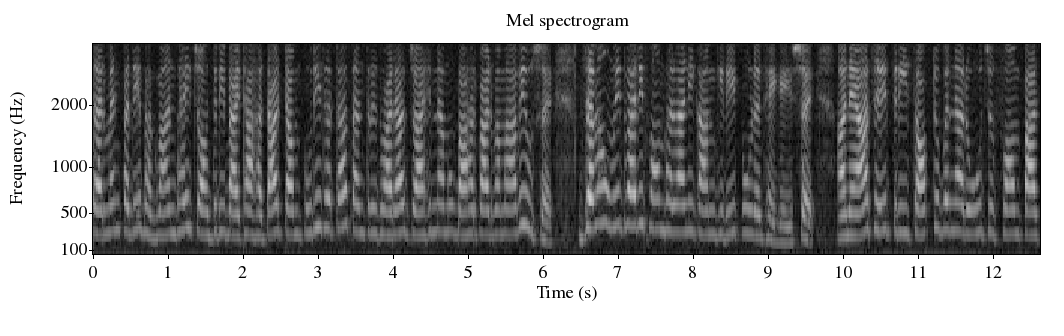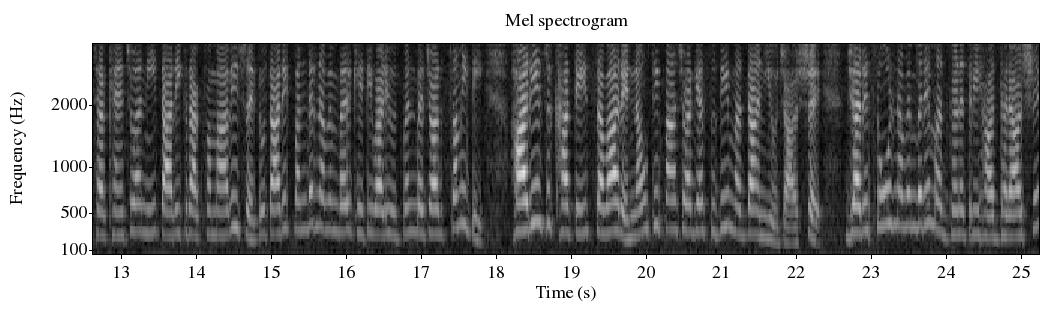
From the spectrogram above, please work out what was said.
ચેરમેન પદે ભગવાનભાઈ ચૌધરી બેઠા હતા. ટર્મ પૂરી થતાં તંત્ર દ્વારા જાહેરનામું બહાર પાડવામાં આવ્યું છે, જેમાં ઉમેદવારી ફોર્મ ભરવાની કામગીરી પૂર્ણ થઈ ગઈ છે. અને આજે ત્રીસ ઓક્ટોબરના રોજ ફોર્મ પાછા ખેંચવાની તારીખ રાખવામાં આવી છે. તો તારીખ પંદર નવેમ્બર ખેતીવાડી ઉત્પન્ન બજાર સમિતિ હારીજ ખાતે સવારે નવથી પાંચ વાગ્યા સુધી મતદાન યોજાશે. જ્યારે સોળ નવેમ્બરે મતગણતરી હાથ ધરાશે.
